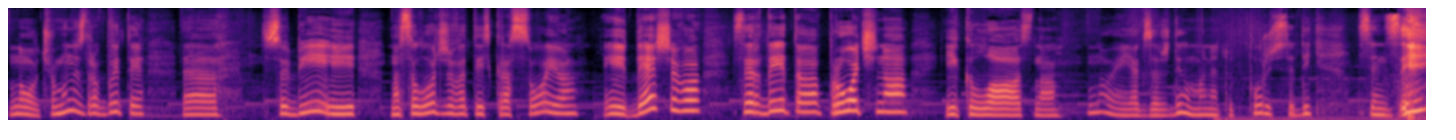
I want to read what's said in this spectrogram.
ну, чому не зробити е, собі і насолоджуватись красою? І дешево, сердито, прочно і класно. Ну і як завжди, у мене тут поруч сидить сенсей.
